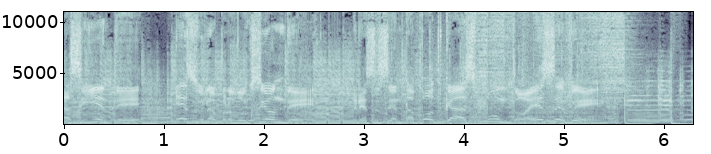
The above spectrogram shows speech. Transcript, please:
La siguiente es una producción de 360podcast.sb.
